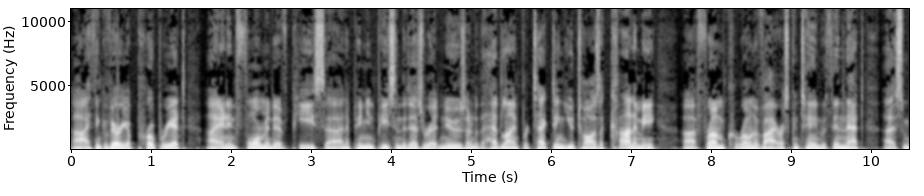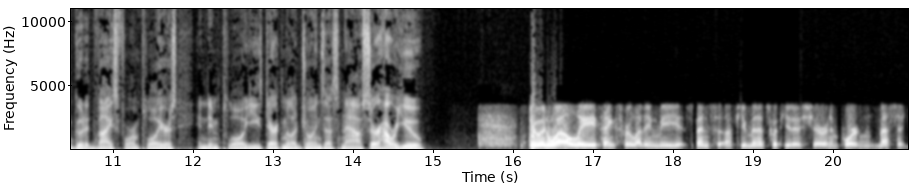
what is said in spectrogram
I think, a very appropriate and informative piece, an opinion piece in the Deseret News under the headline Protecting Utah's Economy uh, from coronavirus. Contained within that, uh, some good advice for employers and employees. Derek Miller joins us now. Sir, how are you? Doing well, Lee. Thanks for letting me spend a few minutes with you to share an important message.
